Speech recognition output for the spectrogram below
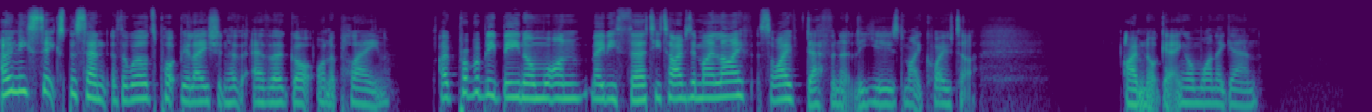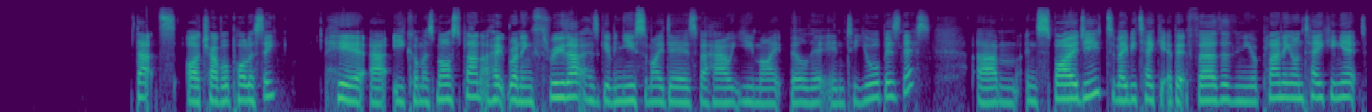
only 6% of the world's population have ever got on a plane I've probably been on one maybe 30 times in my life, so I've definitely used my quota. I'm not getting on one again. That's our travel policy here at eCommerce MasterPlan i hope running through that has given you some ideas for how you might build it into your business. Um, inspired you to maybe take it a bit further than you were planning on taking it.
